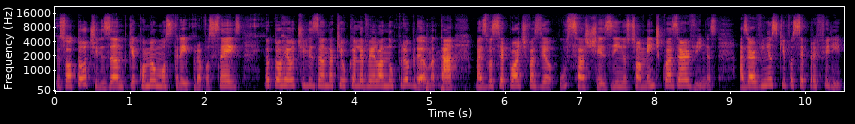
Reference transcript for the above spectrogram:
Eu só tô utilizando porque como eu mostrei pra vocês, eu tô reutilizando aqui o que eu levei lá no programa, tá? Mas você pode fazer o sachêzinho somente com as ervinhas, as ervinhas que você preferir.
